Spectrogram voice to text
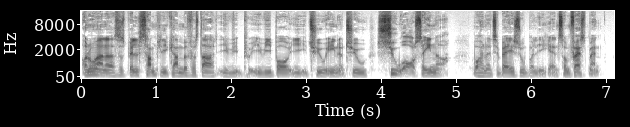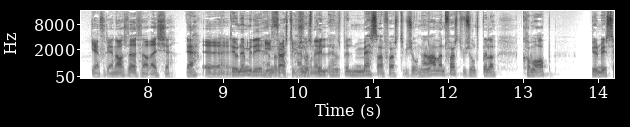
Og nu har han altså spillet samtlige kampe fra start i, i Viborg i 2021, syv år senere, hvor han er tilbage i Superligaen som fastmand. Ja, fordi han har også været i Fredericia. Ja, øh, det er jo nemlig det. Han, i første division, han, har spillet, han har spillet masser af første division. Han har været en første divisionsspiller, kommer op, bliver mest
